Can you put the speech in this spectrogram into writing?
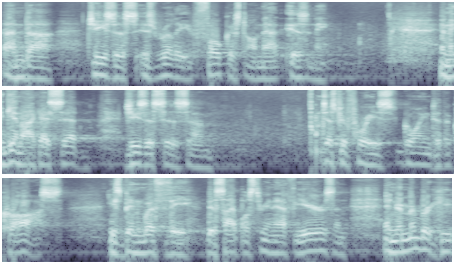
And uh, Jesus is really focused on that, isn't he? And again, like I said, Jesus is um, just before he's going to the cross. He's been with the disciples three and a half years. And, and remember, he,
